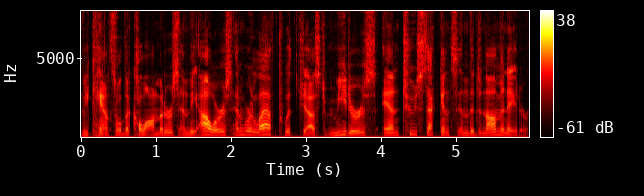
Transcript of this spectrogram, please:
we cancel the kilometers and the hours and we're left with just meters and two seconds in the denominator.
